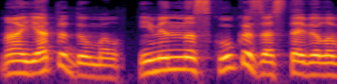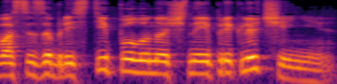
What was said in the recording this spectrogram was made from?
А я-то думал, именно скука заставила вас изобрести полуночные приключения».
